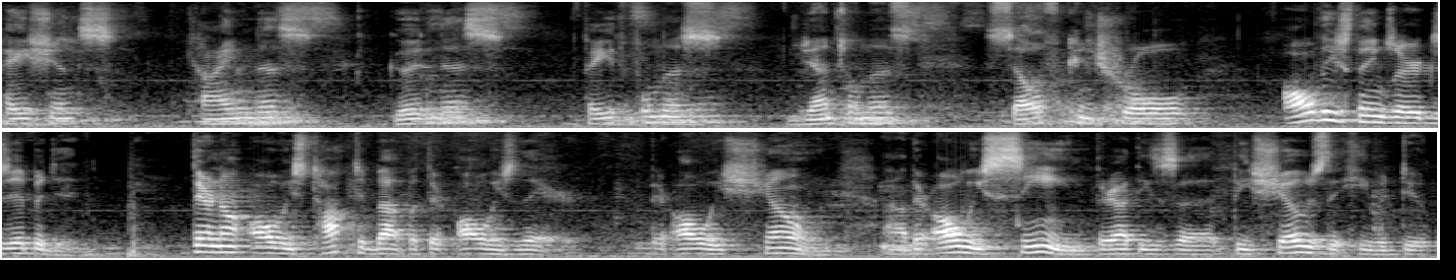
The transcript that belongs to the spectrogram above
patience, kindness, goodness, faithfulness, gentleness, self control all these things are exhibited. They're not always talked about, but they're always there. They're always shown. Uh, they're always seen throughout these, uh, these shows that he would do.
